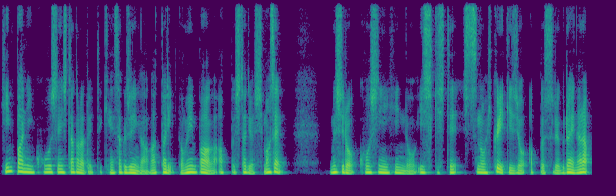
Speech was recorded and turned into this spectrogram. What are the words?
頻繁に更新したからといって検索順位が上がったり、ドメインパワーがアップしたりはしません。むしろ更新頻度を意識して質の低い記事をアップするぐらいなら、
